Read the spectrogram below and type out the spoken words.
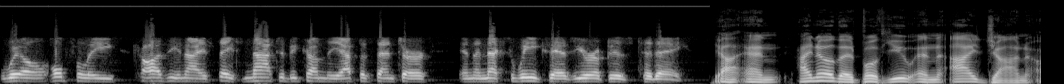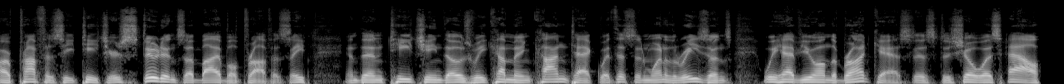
will hopefully cause the United States not to become the epicenter in the next weeks as Europe is today. Yeah, and I know that both you and I, John, are prophecy teachers, students of Bible prophecy, and then teaching those we come in contact with us. And one of the reasons we have you on the broadcast is to show us how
